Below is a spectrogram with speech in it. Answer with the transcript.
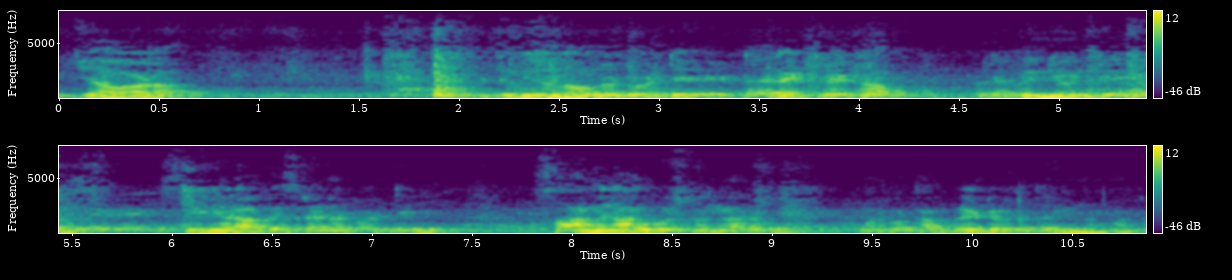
విజయవాడ డివిజన్లో ఉన్నటువంటి directorate of revenue interiors senior officer అయినటువంటి స్వామి నాగభూషణం గారు మనకు ఒక కంప్లైంట్ ఇవ్వడం జరిగిందనమాట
